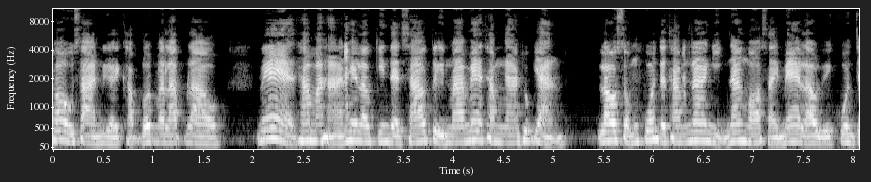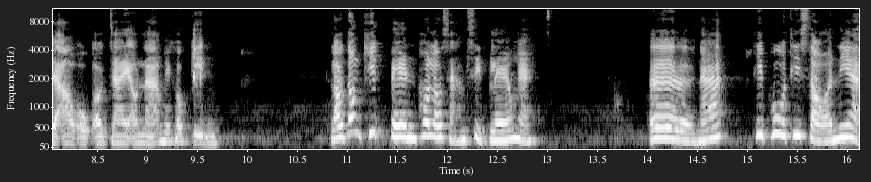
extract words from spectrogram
พ่ออุตส่าห์เหนื่อยขับรถมารับเรา แม่ทำอาหารให้เรากินแต่เช้าตื่นมาแม่ทำงานทุกอย่าง เราสมควรจะทำหน้าหงิกหน้างอใส่แม่เรา หรือควรจะเอาอกเอาใจเอาน้ำให้เขากิน เราต้องคิดเป็นเพราะเราสามสิบแล้วไง เออนะ ที่พูดที่สอนเนี่ย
